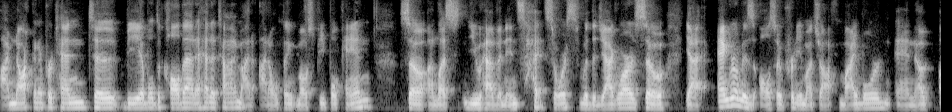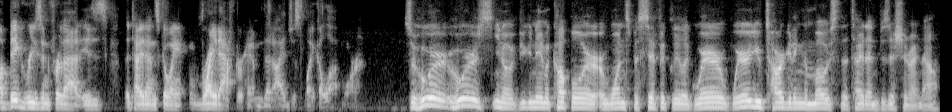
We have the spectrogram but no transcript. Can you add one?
I'm not going to pretend to be able to call that ahead of time. I, I don't think most people can. So unless you have an inside source with the Jaguars. So yeah, Engram is also pretty much off my board. And a, a big reason for that is the tight ends going right after him that I just like a lot more. So who are who are you know if you can name a couple or, or one specifically like where where are you targeting the most the tight end position right now?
